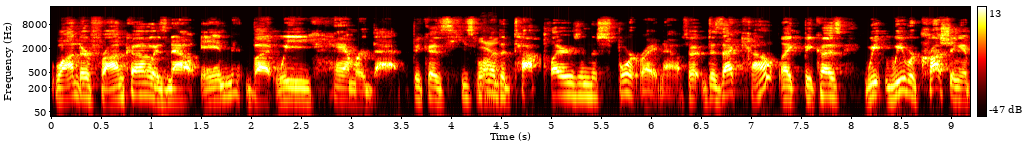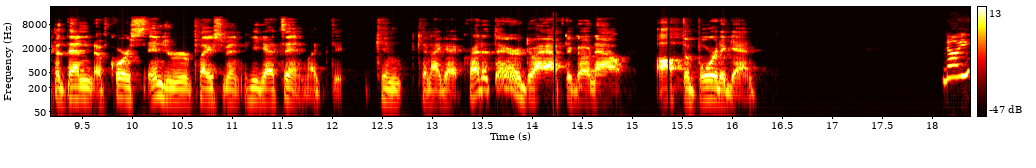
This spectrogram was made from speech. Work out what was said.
Wander Franco is now in, but we hammered that because he's one yeah. of the top players in the sport right now. So does that count? Like because we we were crushing it, but then of course injury replacement he gets in. Like can can I get credit there, or do I have to go now off the board again? No, you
